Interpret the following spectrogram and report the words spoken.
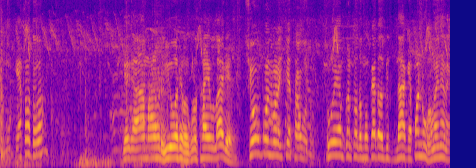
હું કહેતો તો. કે આ મારો વિવો છે વરઘોડો થાય એવું લાગે શું પણ વળે કે થાવો તો? તું એમ કરતો તો હું કહેતો કે ના કે પણ હવે ને ને.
